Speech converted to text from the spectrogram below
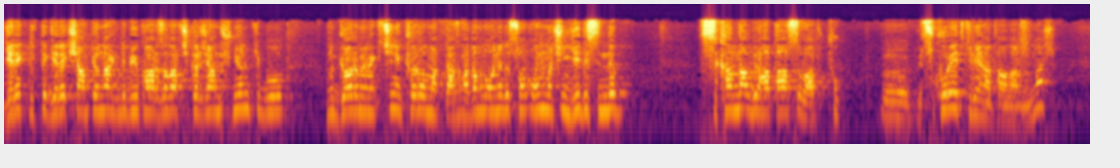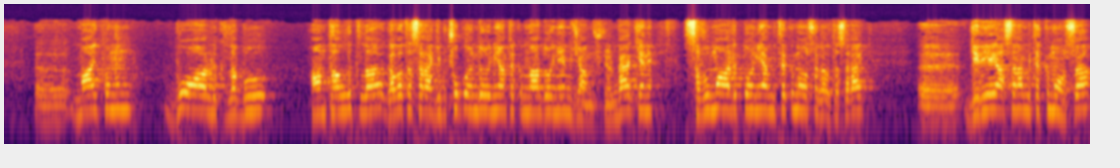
gerek ligde gerek şampiyonlar liginde büyük arızalar çıkaracağını düşünüyorum ki bu bunu görmemek için kör olmak lazım. Adamın oynadığı son 10 maçın 7'sinde skandal bir hatası var. Çok e, skoru etkileyen hatalar bunlar. E, Maicon'un bu ağırlıkla, bu hantallıkla Galatasaray gibi çok önde oynayan takımlarda oynayamayacağını düşünüyorum. Belki hani savunma ağırlıklı oynayan bir takım olsa Galatasaray, e, geriye yaslanan bir takım olsa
